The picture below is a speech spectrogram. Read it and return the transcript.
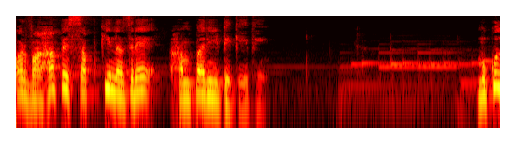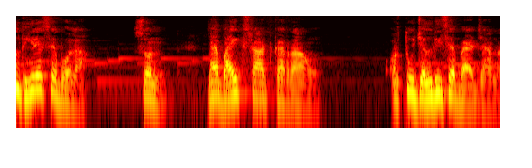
और वहाँ पे सबकी नज़रें हम पर ही टिकी थी। मुकुल धीरे से बोला, सुन, मैं बाइक स्टार्ट कर रहा हूँ और तू जल्दी से बैठ जाना।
